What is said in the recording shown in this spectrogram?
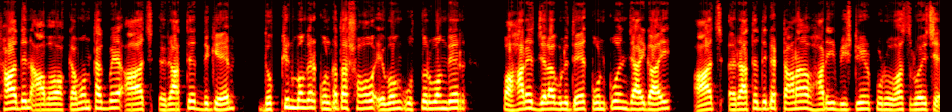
সারাদিন আবহাওয়া কেমন থাকবে? আজ রাতের দিকে দক্ষিণবঙ্গের কলকাতা সহ এবং উত্তরবঙ্গের পাহাড়ের জেলাগুলিতে কোন কোন জায়গায় আজ রাতের দিকে টানা ভারী বৃষ্টির পূর্বাভাস রয়েছে?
